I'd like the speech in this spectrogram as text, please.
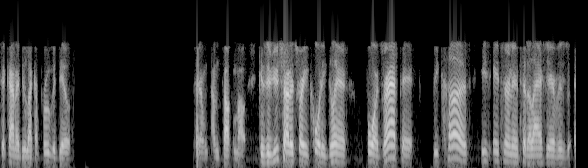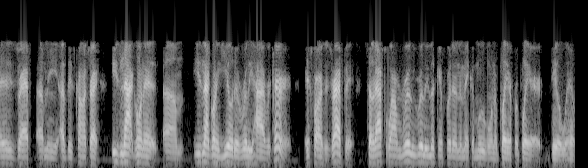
to kind of do like a prove it deal. I'm, I'm talking about because if you try to trade Cordy Glenn for a draft pick because he's entering into the last year of his his draft. I mean, of his contract. He's not going to um he's not going to yield a really high return as far as the draft pick. So that's why I'm really really looking for them to make a move on a player for player deal with him.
